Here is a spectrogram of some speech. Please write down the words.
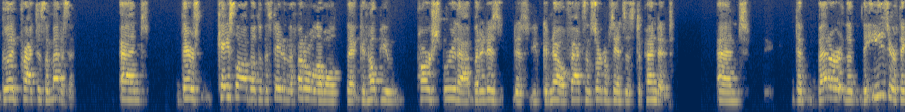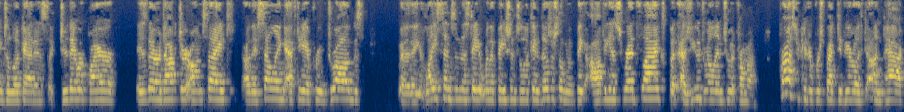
good practice of medicine? And there's case law both at the state and the federal level that could help you parse through that, but it is, as you can know, facts and circumstances dependent. And the better, the, the easier thing to look at is like, do they require, is there a doctor on site? Are they selling FDA approved drugs? Are they licensed in the state where the patients located? Those are some of the big obvious red flags. But as you drill into it from a prosecutor perspective, you're like to unpack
